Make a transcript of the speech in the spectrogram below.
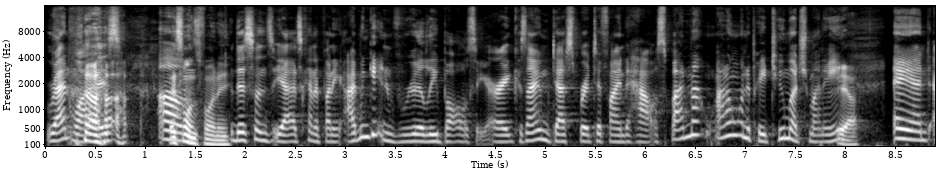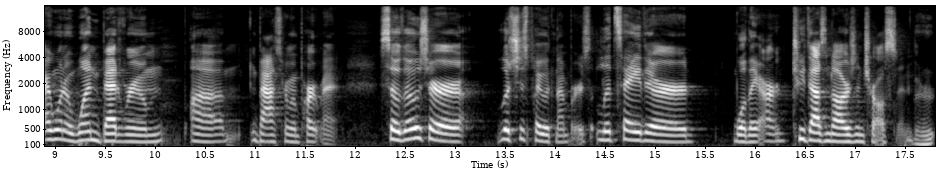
rent wise. this one's funny. This one's yeah, it's kind of funny. I've been getting really ballsy, all right, because I'm desperate to find a house, but I'm not. I don't want to pay too much money. Yeah. And I want a one bedroom, um, bathroom apartment. So those are. Let's just play with numbers. Let's say they're well, they are two thousand dollars in Charleston. They're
